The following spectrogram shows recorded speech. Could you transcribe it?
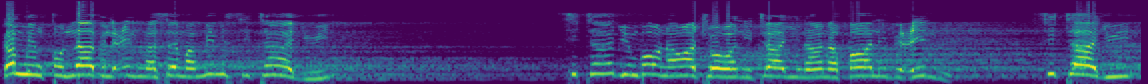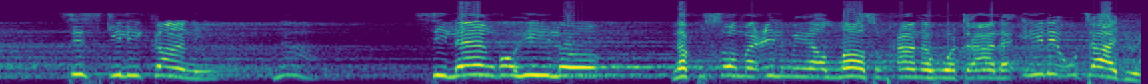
Kam min tulabi ilm asema mimi sitajwi sitajwi mbona watu hawanitaji na ana talib ilm. Sitajwi sisikilikani la. Si lengo hilo la kusoma ilmu ya Allah subhanahu wa ta'ala ili utajwe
